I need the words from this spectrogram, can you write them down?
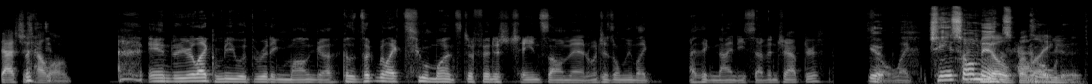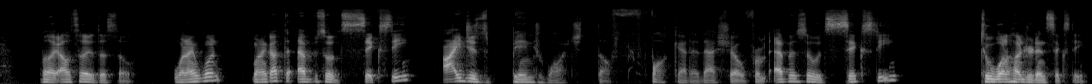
That's just how long. Andrew, you're like me with reading manga because it took me like two months to finish Chainsaw Man, which is only like I think 97 chapters. Yeah. So like, Chainsaw I Man's know, but, like- goated. But like I'll tell you this though. When I went when I got to episode 60, I just binge watched the fuck out of that show from episode 60 to 160.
